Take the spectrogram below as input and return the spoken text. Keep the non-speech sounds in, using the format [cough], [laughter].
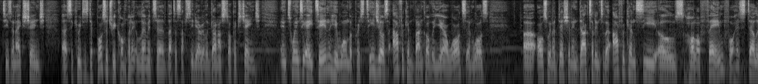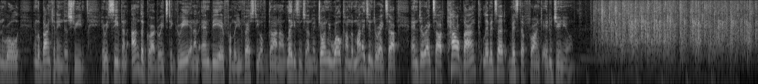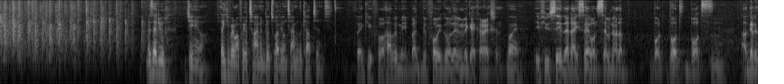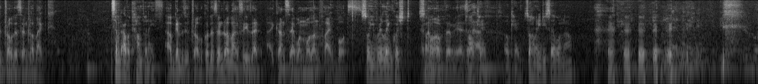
Securities and Exchange uh, Securities Depository Company Limited. That's a subsidiary of the Ghana Stock Exchange. In 2018, he won the prestigious African Bank of the Year Awards and was uh, also, in addition, inducted into the African CEOs Hall of Fame for his sterling role in the banking industry. He received an undergraduate degree and an MBA from the University of Ghana. Ladies and gentlemen, join me welcome the Managing Director and Director at Cal Bank Limited, Mr. Frank Adu Jr. Mr. Adu Jr., thank you very much for your time and good to have you on time with the captains. Thank you for having me. But before we go, let me make a correction. Right. If you say that I serve on seven other board, board, boards, mm. I'll get into trouble with the central bank. Seven other companies? I'll get into trouble because the central bank says that I can't serve on more than five boards. So you've relinquished some of them? of them, yes. Okay. Okay. So how many do you serve on now?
